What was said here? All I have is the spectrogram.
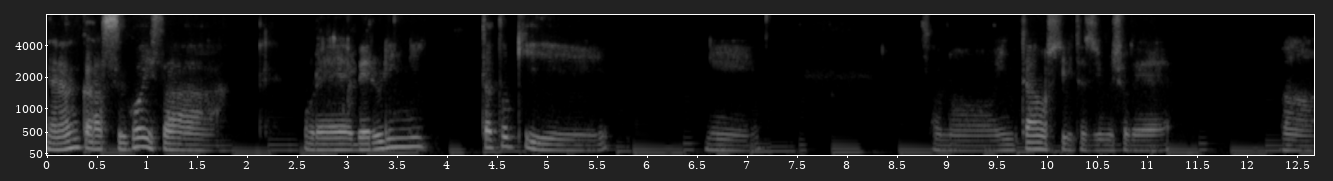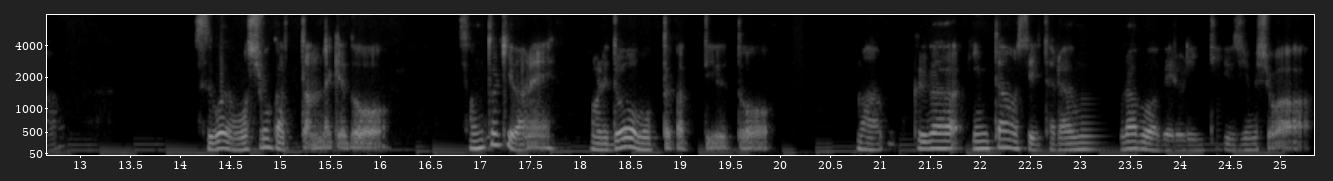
いや、なんかすごいさ、俺、ベルリンに行った時に、その、インターンをしていた事務所で、まあ、すごい面白かったんだけど、その時はね、俺どう思ったかっていうと、まあ、僕がインターンをしていたラウムラボアベルリンっていう事務所は、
